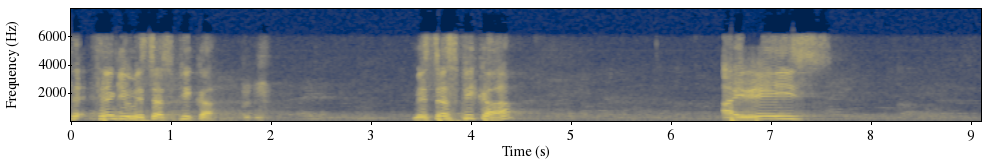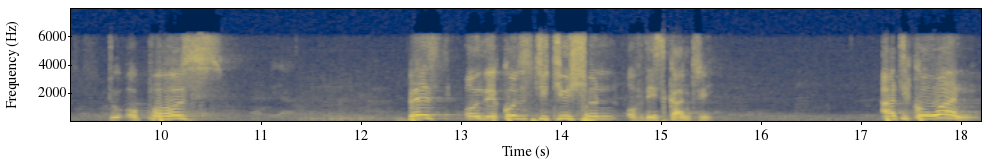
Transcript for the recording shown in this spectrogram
Th- thank you, Mr. Speaker. Mr. Speaker, I raise to oppose based on the constitution of this country. Article 1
